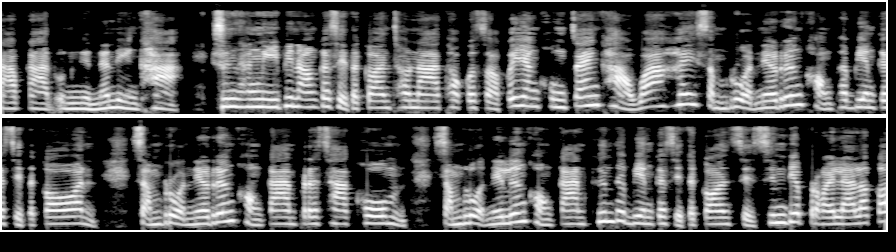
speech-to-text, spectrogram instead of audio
รับการโอนเงินนั่นเองค่ะ ซึ่งทั้งนี้พี่น้องเกษตรกรชาวนาทกสก็ยังคงแจ้งข่าวว่าให้สำรวจในเรื่องของทะเบียนเกษตรกรสำรวจในเรื่องของการประชาคมสำรวจในเรื่องของการขึ้นทะเบียนเกษตรกรเสร็จสิ้นเรียบร้อยแล้วแล้วก็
